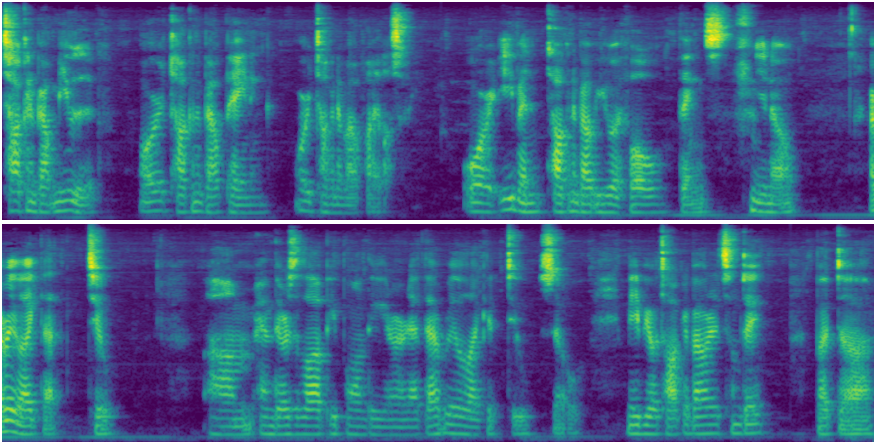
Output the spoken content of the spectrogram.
talking about music, or talking about painting, or talking about philosophy, or even talking about UFO things, you know. I really like that too. Um, and there's a lot of people on the internet that really like it too. So maybe I'll talk about it someday. But uh,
